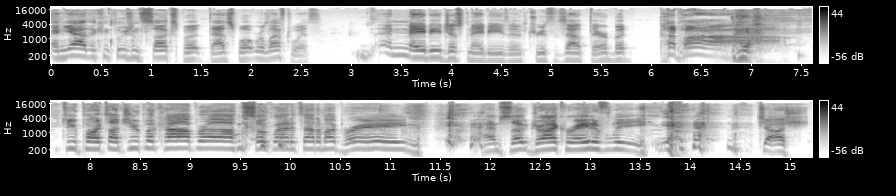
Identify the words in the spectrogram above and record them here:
And yeah, the conclusion sucks, but that's what we're left with. And maybe, just maybe, the truth is out there. But papa, two parts on Chupacabra. I'm so glad it's out of my brain. I'm sucked dry creatively. Josh,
